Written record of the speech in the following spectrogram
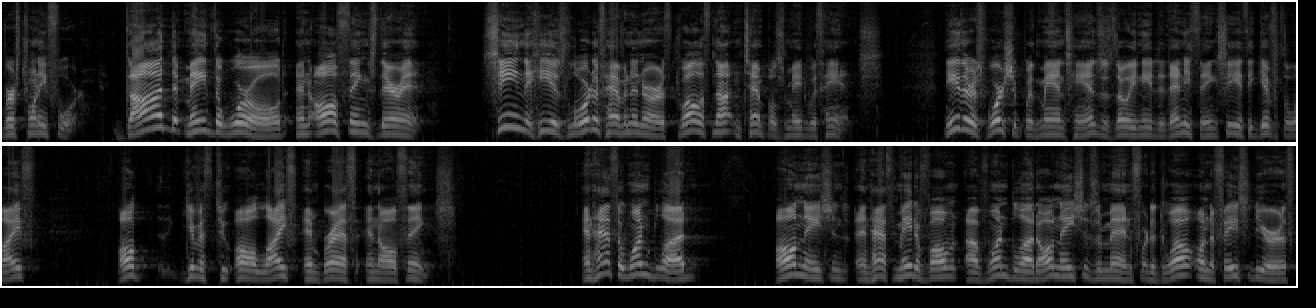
Verse 24 God that made the world and all things therein, seeing that he is Lord of heaven and earth, dwelleth not in temples made with hands. Neither is worship with man's hands as though he needed anything, seeth he giveth life, all giveth to all life and breath and all things and hath of one blood all nations, and hath made of, all, of one blood all nations of men for to dwell on the face of the earth,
